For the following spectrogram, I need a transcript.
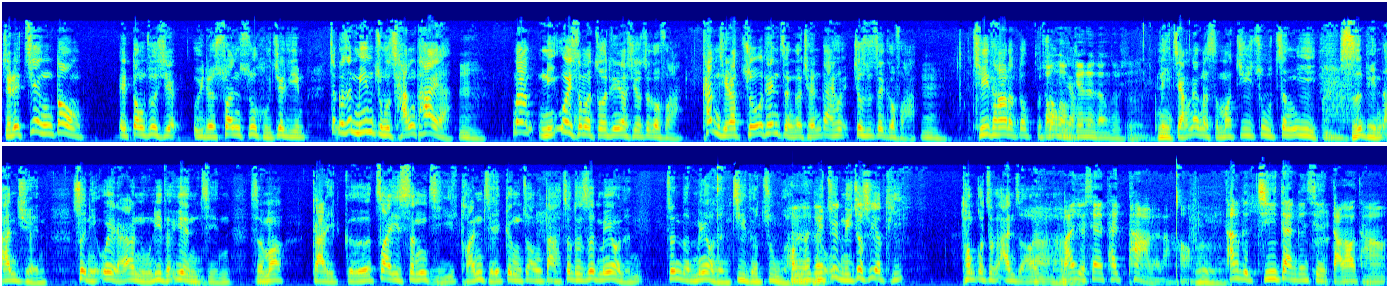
一个政党的党主席为了选输负责任，这个是民主常态啊。嗯，那你为什么昨天要修这个法？看起来昨天整个全代会就是这个法，嗯，其他的都不重要总统兼。任党主席，你讲那个什么居住正义、食品安全，是你未来要努力的愿景。什么改革再升级、团结更壮大，这个是没有人真的没有人记得住啊。你就你就是要提通过这个案子而已嘛。马英九现在太怕了啦，哈，他那个鸡蛋跟鞋打到他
